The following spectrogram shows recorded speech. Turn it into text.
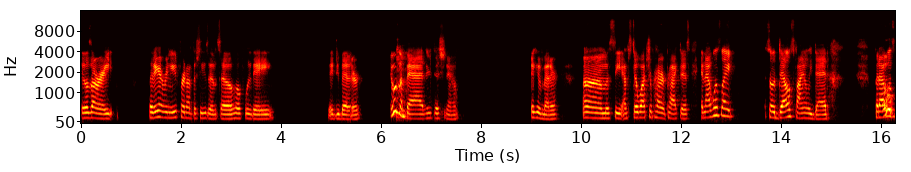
it was alright, but they got renewed for another season, so hopefully they they do better. It wasn't bad. It just you know, it could be better. Um, let's see. I'm still watching Private Practice, and I was like, so Dell's finally dead. But I was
